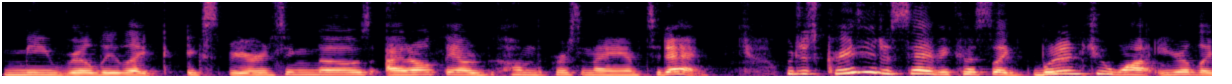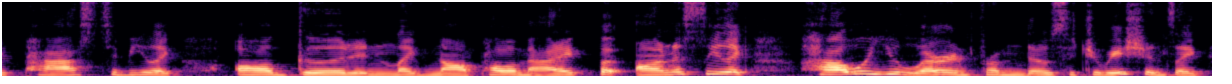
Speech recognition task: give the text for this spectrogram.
me really like experiencing those, I don't think I would become the person I am today. Which is crazy to say because like wouldn't you want your like past to be like all good and like not problematic? But honestly, like how will you learn from those situations? Like,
